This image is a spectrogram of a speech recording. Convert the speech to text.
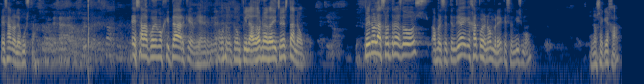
Esa no le gusta. Esa la podemos quitar, qué bien. El compilador nos ha dicho esta, no. Pero las otras dos, hombre, se tendría que quejar por el nombre, que es el mismo. Y no se queja.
